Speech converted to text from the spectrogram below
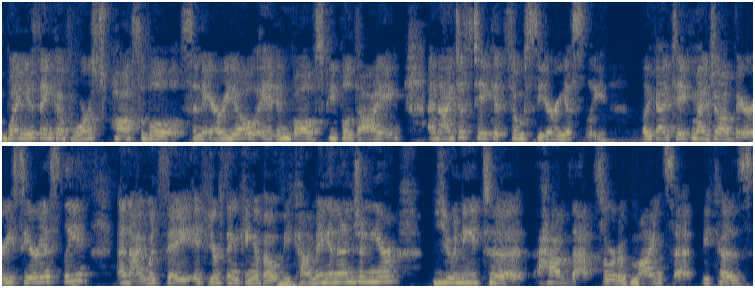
when you think of worst possible scenario, it involves people dying. And I just take it so seriously. Like I take my job very seriously. And I would say if you're thinking about becoming an engineer, you need to have that sort of mindset because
